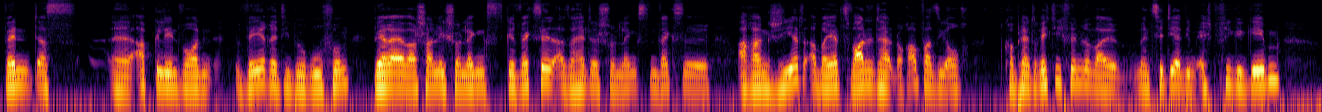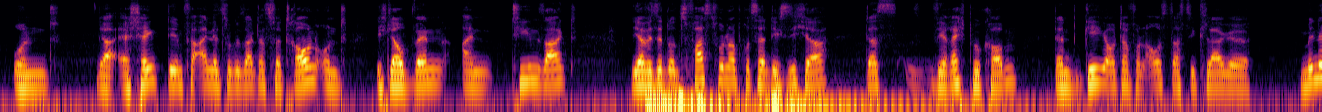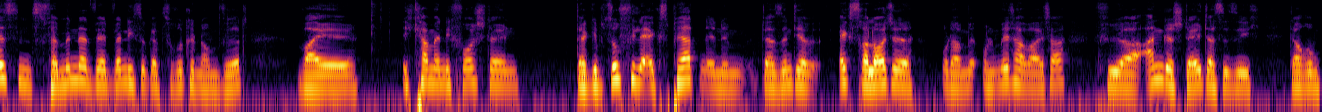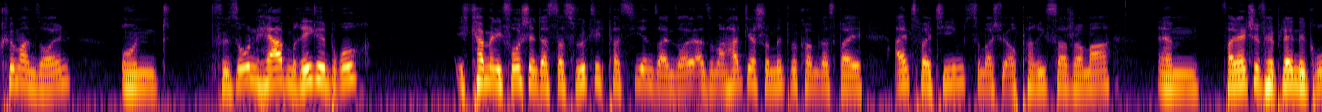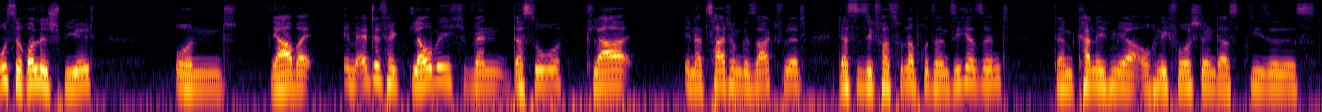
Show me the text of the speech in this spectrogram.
wenn das äh, abgelehnt worden wäre, die Berufung, wäre er wahrscheinlich schon längst gewechselt, also hätte schon längst einen Wechsel arrangiert, aber jetzt wartet er halt noch ab, was ich auch komplett richtig finde, weil Man City hat ihm echt viel gegeben und ja, er schenkt dem Verein jetzt so gesagt das Vertrauen und ich glaube, wenn ein Team sagt, ja, wir sind uns fast hundertprozentig sicher, dass wir Recht bekommen, dann gehe ich auch davon aus, dass die Klage mindestens vermindert wird, wenn nicht sogar zurückgenommen wird, weil ich kann mir nicht vorstellen, da gibt es so viele Experten in dem, da sind ja extra Leute oder und Mitarbeiter für angestellt, dass sie sich darum kümmern sollen. Und für so einen herben Regelbruch, ich kann mir nicht vorstellen, dass das wirklich passieren sein soll. Also man hat ja schon mitbekommen, dass bei ein, zwei Teams, zum Beispiel auch Paris Saint-Germain, ähm, Financial Fair Play eine große Rolle spielt. Und ja, aber im Endeffekt glaube ich, wenn das so klar in der Zeitung gesagt wird, dass sie sich fast 100% sicher sind, dann kann ich mir auch nicht vorstellen, dass dieses,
